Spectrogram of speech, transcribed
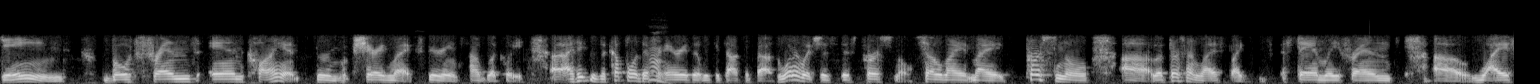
gained both friends and clients through sharing my experience publicly. Uh, I think there's a couple of different areas that we could talk about. One of which is, is personal. So my my personal uh, my personal life, like family, friends, uh, wife,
